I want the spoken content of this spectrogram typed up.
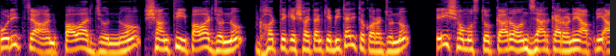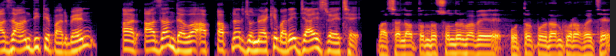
পরিত্রাণ পাওয়ার জন্য, শান্তি পাওয়ার জন্য, ঘর থেকে শয়তানকে বিতাড়িত করার জন্য, এই সমস্ত কারণ যার কারণে আপনি আজান দিতে পারবেন আর আজান দেওয়া আপ- আপনার জন্য একেবারে জায়েজ রয়েছে। মার্শাল্লাহ অত্যন্ত সুন্দরভাবে উত্তর প্রদান করা হয়েছে।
